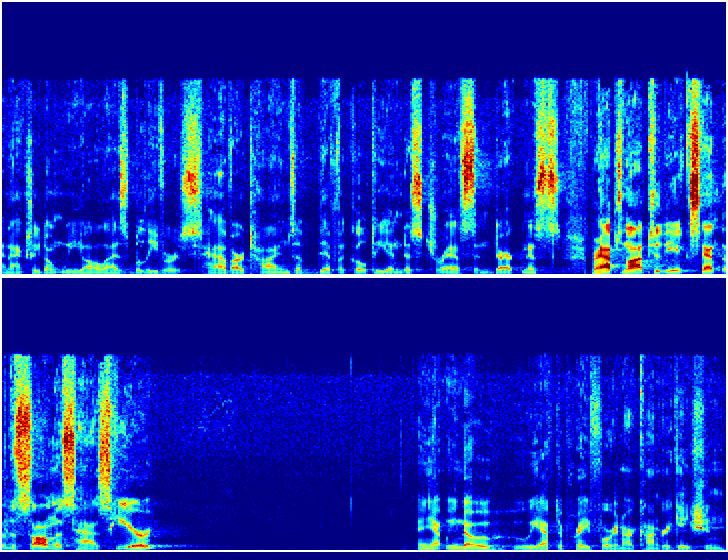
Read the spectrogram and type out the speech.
And actually, don't we all, as believers, have our times of difficulty and distress and darkness? Perhaps not to the extent that the psalmist has here. And yet, we know who we have to pray for in our congregation.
